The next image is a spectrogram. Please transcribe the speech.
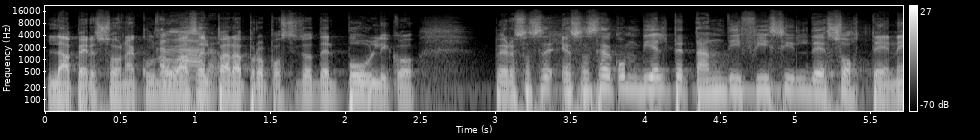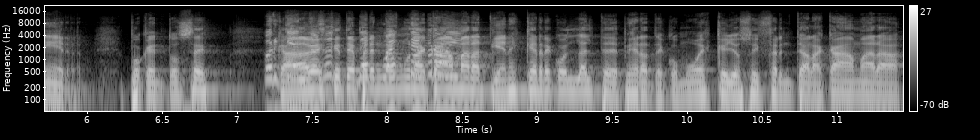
la persona que uno va a ser Claro. para propósitos del público. Pero eso se, eso se convierte tan difícil de sostener. Porque entonces, Porque cada vez entonces que te después una te cámara, tienes que recordarte de, espérate, ¿cómo es que yo soy frente a la cámara?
